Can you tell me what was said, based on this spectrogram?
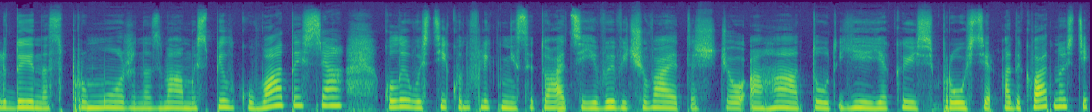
людина спроможена з вами спілкуватися, коли ось цій конфліктній ситуації ви відчуваєте, що ага, тут є якийсь простір адекватності,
